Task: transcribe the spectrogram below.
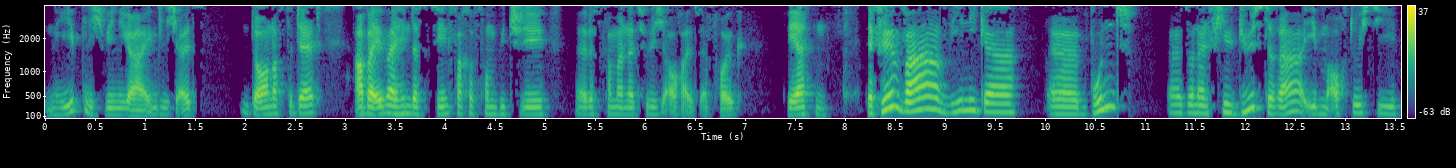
erheblich weniger eigentlich als Dawn of the Dead, aber immerhin das Zehnfache vom Budget, äh, das kann man natürlich auch als Erfolg werten. Der Film war weniger äh, bunt, äh, sondern viel düsterer, eben auch durch die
